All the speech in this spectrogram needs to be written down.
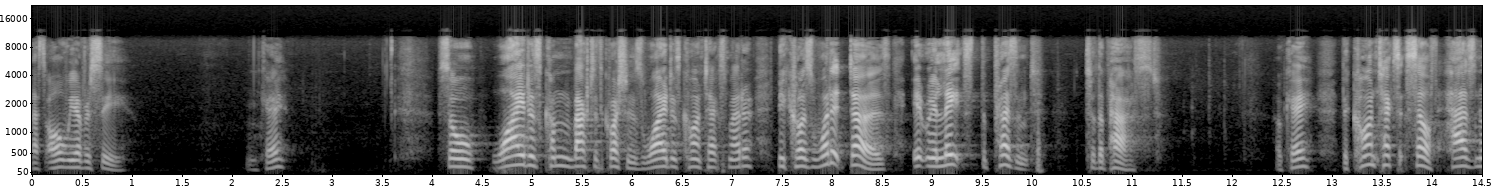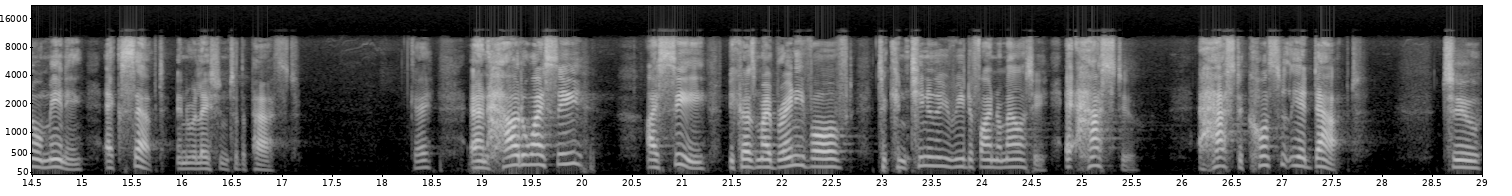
That's all we ever see. Okay? So, why does, coming back to the question, is why does context matter? Because what it does, it relates the present to the past. Okay? The context itself has no meaning except in relation to the past. Okay? And how do I see? I see because my brain evolved to continually redefine normality. It has to. It has to constantly adapt to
